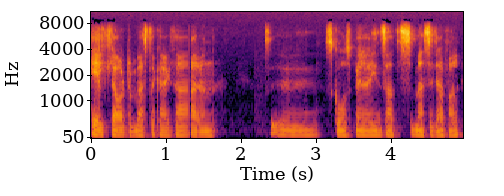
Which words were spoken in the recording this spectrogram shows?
helt klart den bästa karaktären eh, skådespelarinsatsmässigt i alla fall.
